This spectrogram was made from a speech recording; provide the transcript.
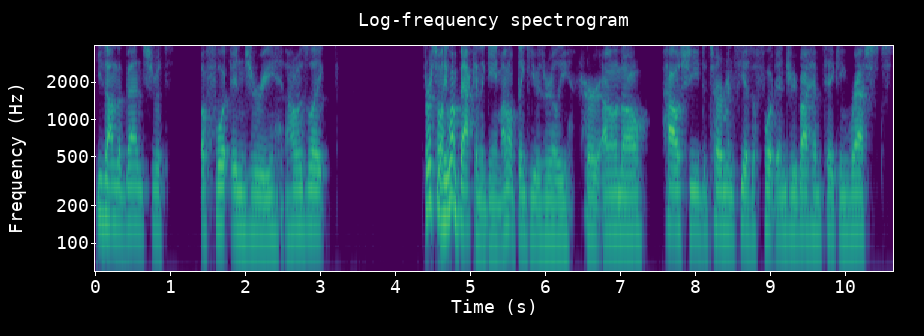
he's on the bench with a foot injury. I was like, first of all, he went back in the game. I don't think he was really hurt. I don't know how she determines he has a foot injury by him taking rest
